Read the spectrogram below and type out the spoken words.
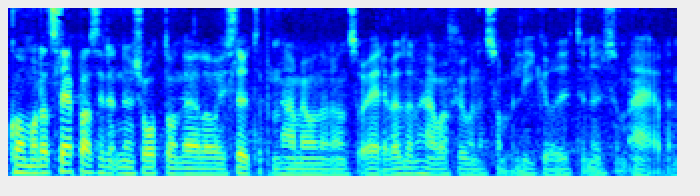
Kommer det att släppas den 28 eller i slutet på den här månaden så är det väl den här versionen som ligger ute nu som är den,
